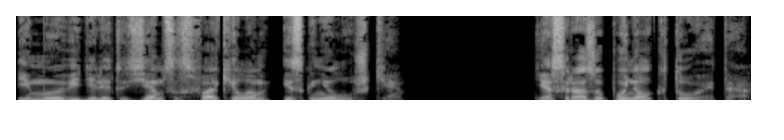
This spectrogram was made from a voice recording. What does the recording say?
и мы увидели туземца с факелом из гнилушки. Я сразу понял, кто это.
